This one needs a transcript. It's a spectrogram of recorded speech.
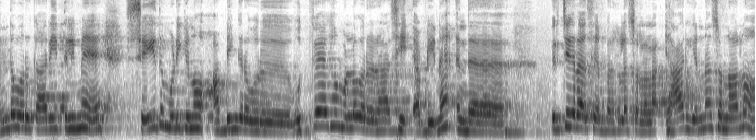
எந்த ஒரு காரியத்திலையுமே செய்து முடிக்கணும் அப்படிங்கிற ஒரு உத்வேகம் உள்ள ஒரு ராசி அப்படின்னு இந்த விருச்சிகராசி அன்பர்களை சொல்லலாம். யார் என்ன சொன்னாலும்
